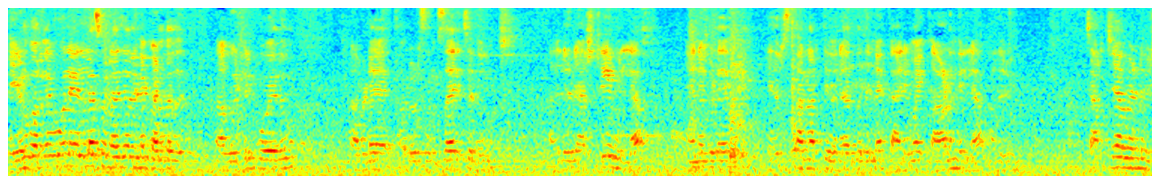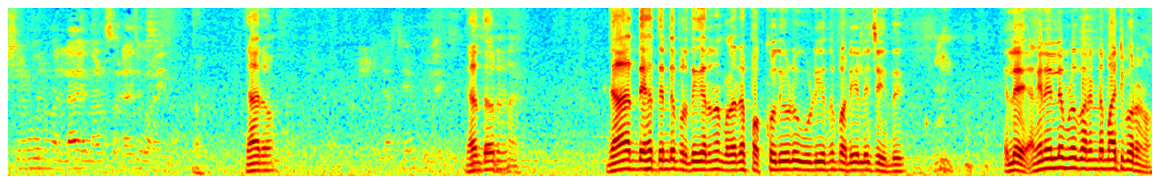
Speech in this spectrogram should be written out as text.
നിങ്ങൾ പറഞ്ഞ പോലെ അല്ല സ്വരാജ് അതിനെ കണ്ടത്. ആ വീട്ടിൽ പോയതും അവിടെ അവരോട് സംസാരിച്ചതും അതിലൊരു രാഷ്ട്രീയമില്ല. ഞാനിവിടെ എതിർ സ്ഥാനാർത്ഥി വരാത്തതിനെ കാര്യമായി കാണുന്നില്ല. അതൊരു ചർച്ചയാവേണ്ട വിഷയം പോലും അല്ല എന്നാണ് സ്വരാജ് പറയുന്നത്. ഞാനോ? ഞാൻ എന്താ ഞാൻ അദ്ദേഹത്തിന്റെ പ്രതികരണം വളരെ പക്വതയോട് കൂടി എന്ന് പറയല്ലേ ചെയ്ത്? അല്ലേ? അങ്ങനെയല്ലേ നമ്മൾ പറയേണ്ട മാറ്റി പറയണോ?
